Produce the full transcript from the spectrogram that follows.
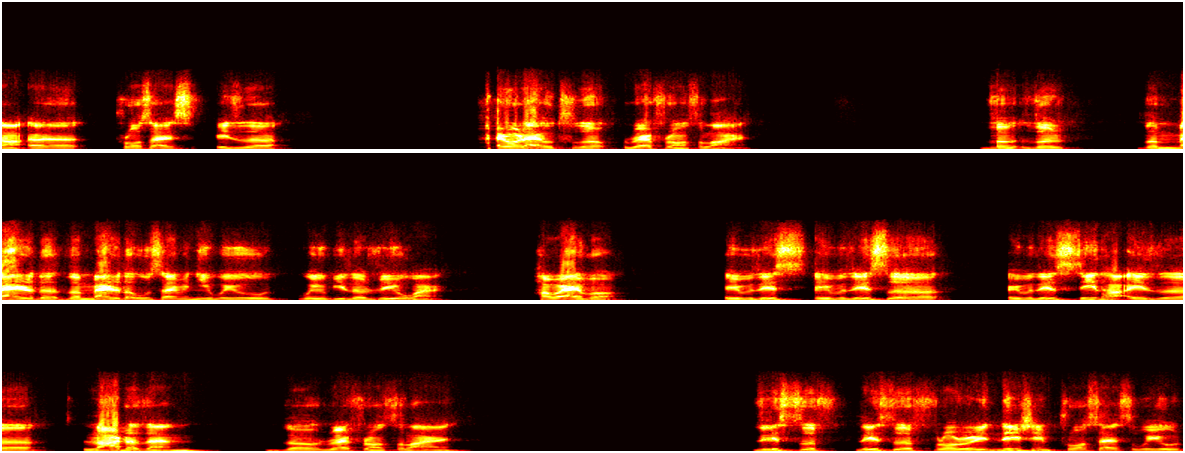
uh, process is uh, parallel to the reference line. The, the, the measured, the measured O17 will, will be the real one. However, if this, if this, uh, if this theta is uh, larger than the reference line, this, this fluorination process will,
